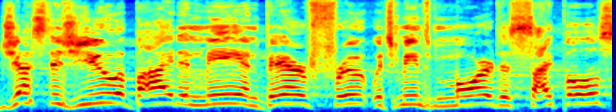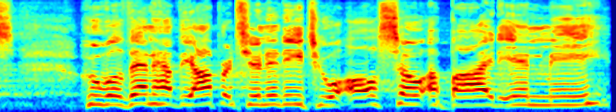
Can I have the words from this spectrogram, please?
just as you abide in me and bear fruit, which means more disciples, who will then have the opportunity to also abide in me,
